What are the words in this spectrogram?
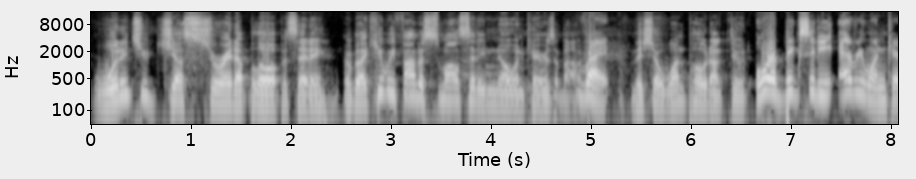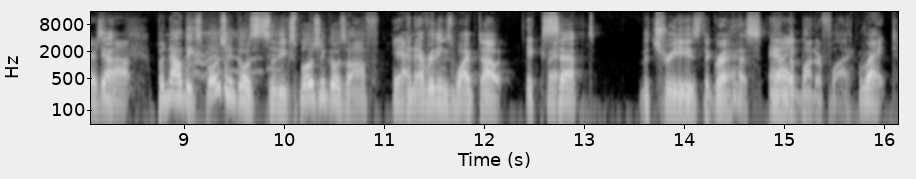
Wouldn't you just straight up blow up a city, or be like, "Here, we found a small city no one cares about." Right. They show one podunk dude. Or a big city everyone cares Yeah, about. but now the explosion goes. So the explosion goes off, Yeah. and everything's wiped out except the trees, the grass, and the butterfly. Right.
